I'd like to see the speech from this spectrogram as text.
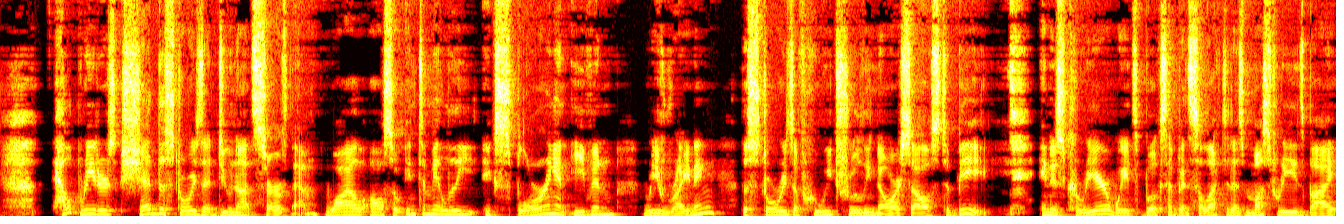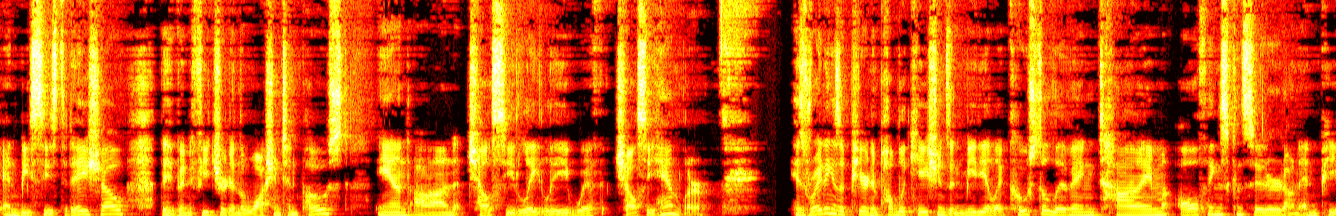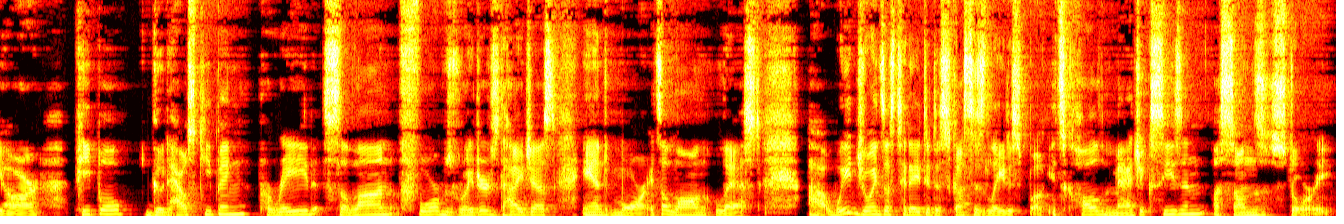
help readers shed the stories that do not serve them, while also intimately exploring and even rewriting the stories of who we truly know ourselves to be. In his career, Wade's books have been selected as must reads by NBC's Today Show. They've been featured in the Washington Post and on Chelsea Lately with Chelsea Handler. His writing has appeared in publications and media like Coastal Living, Time, All Things Considered on NPR, People, Good Housekeeping, Parade, Salon, Forbes, Writer's Digest, and more. It's a long list. Uh, Wade joins us today to discuss his latest book. It's called Magic Season, A Son's Story.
